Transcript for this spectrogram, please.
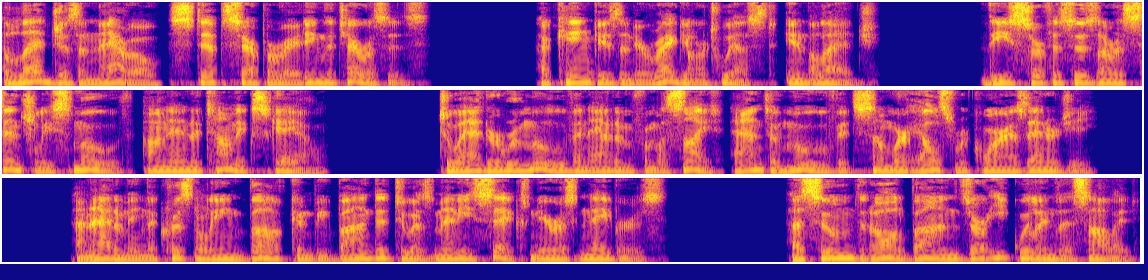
A ledge is a narrow step separating the terraces. A kink is an irregular twist in the ledge. These surfaces are essentially smooth on an atomic scale. To add or remove an atom from a site and to move it somewhere else requires energy. An atom in the crystalline bulk can be bonded to as many six nearest neighbors. Assume that all bonds are equal in the solid.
